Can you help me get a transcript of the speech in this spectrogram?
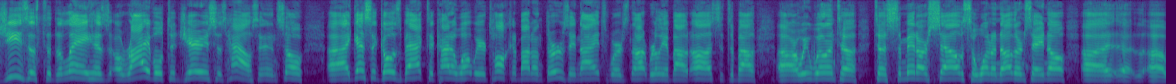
Jesus to delay his arrival to Jairus' house. And so uh, I guess it goes back to kind of what we were talking about on Thursday nights, where it's not really about us. It's about uh, are we willing to, to submit ourselves to one another and say, no, uh, uh,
